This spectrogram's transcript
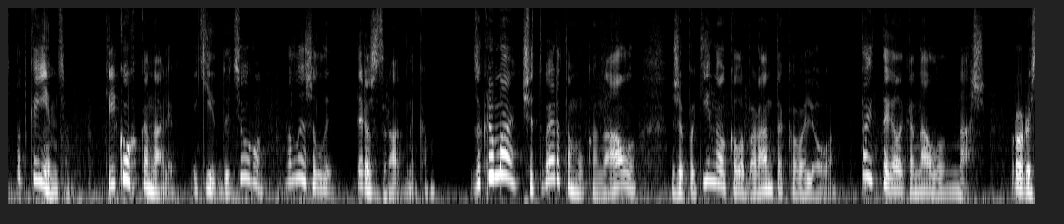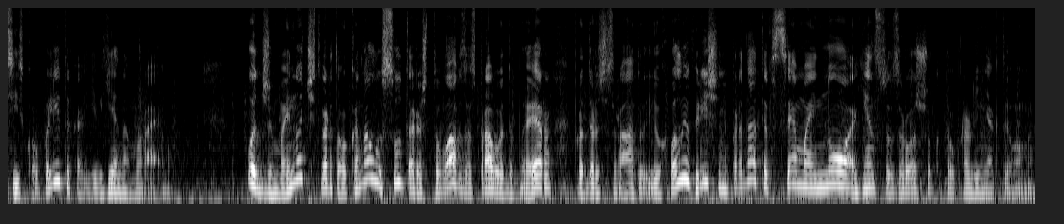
спадкоємцем кількох каналів, які до цього належали держзрадникам. Зокрема, четвертому каналу вже покійного колаборанта Ковальова та телеканалу Наш проросійського політика Євгена Мураєва. Отже, майно четвертого каналу суд арештував за справою ДБР про держзраду і ухвалив рішення передати все майно агентству з розшуку та управління активами.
